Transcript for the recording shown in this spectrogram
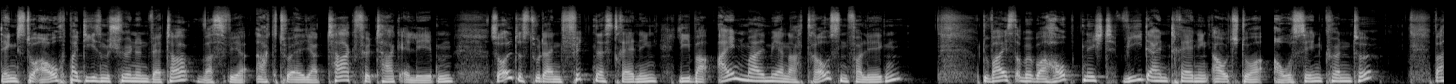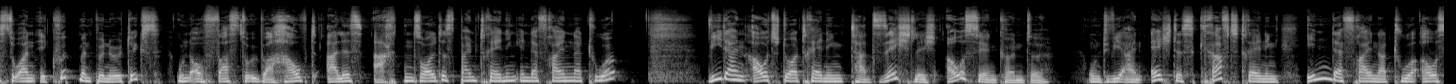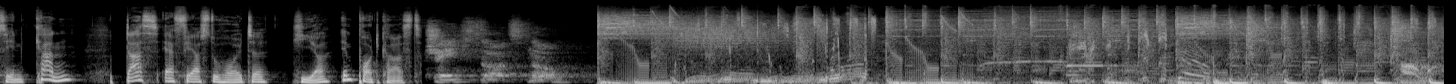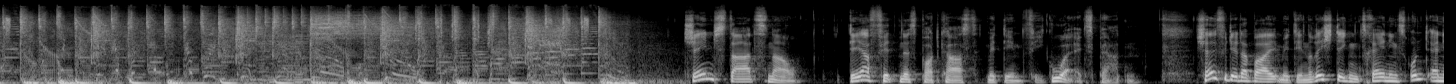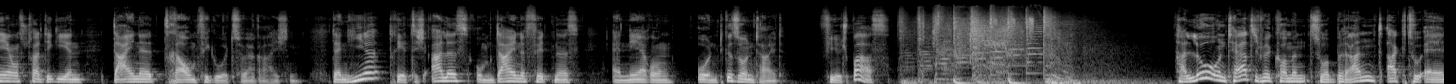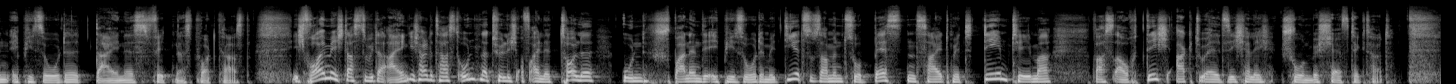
Denkst du auch bei diesem schönen Wetter, was wir aktuell ja Tag für Tag erleben, solltest du dein Fitnesstraining lieber einmal mehr nach draußen verlegen? Du weißt aber überhaupt nicht, wie dein Training outdoor aussehen könnte? Was du an Equipment benötigst und auf was du überhaupt alles achten solltest beim Training in der freien Natur? Wie dein Outdoor-Training tatsächlich aussehen könnte und wie ein echtes Krafttraining in der freien Natur aussehen kann, das erfährst du heute hier im Podcast. Change starts now. Der Fitness-Podcast mit dem Figurexperten. Ich helfe dir dabei, mit den richtigen Trainings- und Ernährungsstrategien deine Traumfigur zu erreichen. Denn hier dreht sich alles um deine Fitness, Ernährung und Gesundheit. Viel Spaß! Hallo und herzlich willkommen zur brandaktuellen Episode deines Fitness Podcast. Ich freue mich, dass du wieder eingeschaltet hast und natürlich auf eine tolle und spannende Episode mit dir zusammen zur besten Zeit mit dem Thema, was auch dich aktuell sicherlich schon beschäftigt hat.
